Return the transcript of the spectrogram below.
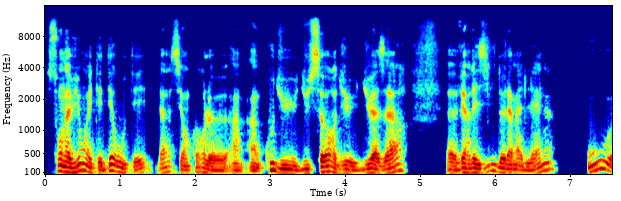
Son avion a été dérouté. Là, c'est encore un, coup du, sort, du, hasard, euh, vers les îles de la Madeleine, où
